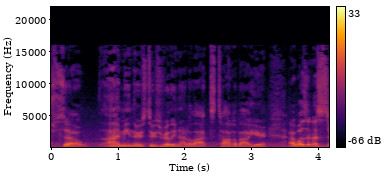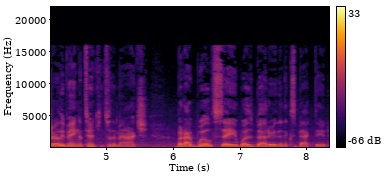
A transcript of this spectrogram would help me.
So, I mean, there's there's really not a lot to talk about here. I wasn't necessarily paying attention to the match, but I will say it was better than expected.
